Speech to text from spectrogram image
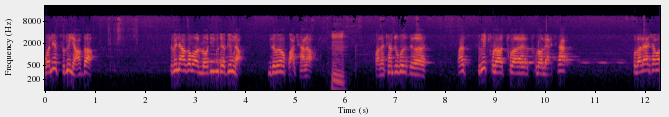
我那姊妹两个，姊妹两个吧，老的有点病了，有点病花钱了。嗯。花了钱之后，这个，完姊妹出了出了出了两千，出了两千吧，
